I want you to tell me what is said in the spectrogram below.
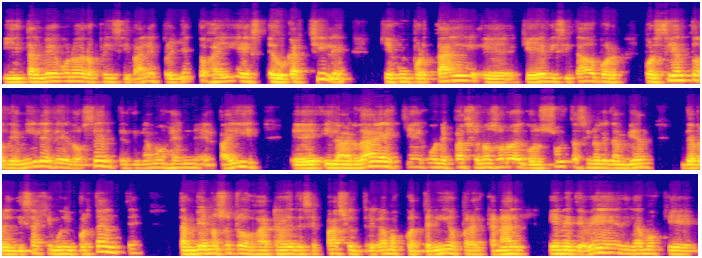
y tal vez uno de los principales proyectos ahí es Educar Chile, que es un portal eh, que es visitado por, cientos de miles de docentes, digamos, en el país. y la verdad es que es un espacio no solo de consulta, sino que también de aprendizaje muy importante. También nosotros a través de ese espacio entregamos contenidos para el canal NTV, digamos que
